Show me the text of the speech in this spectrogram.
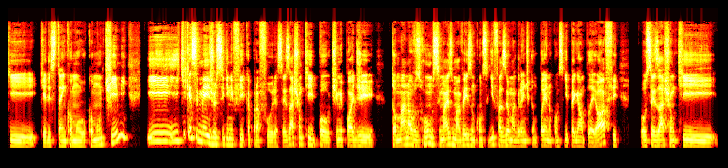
que, que eles têm como, como um time. E o que, que esse Major significa para a Fúria? Vocês acham que pô, o time pode tomar novos rumos se mais uma vez não conseguir fazer uma grande campanha, não conseguir pegar um playoff? Ou vocês acham que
